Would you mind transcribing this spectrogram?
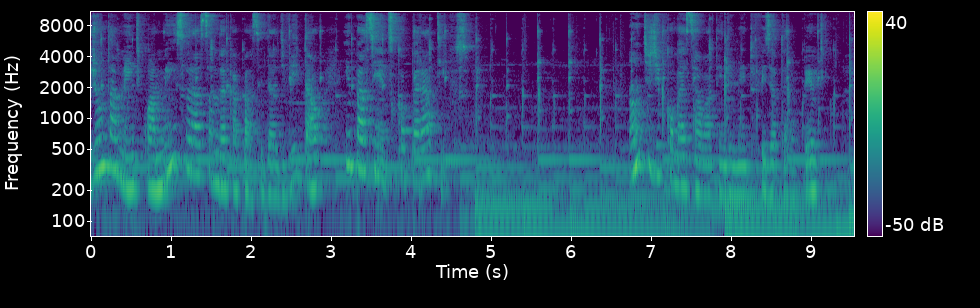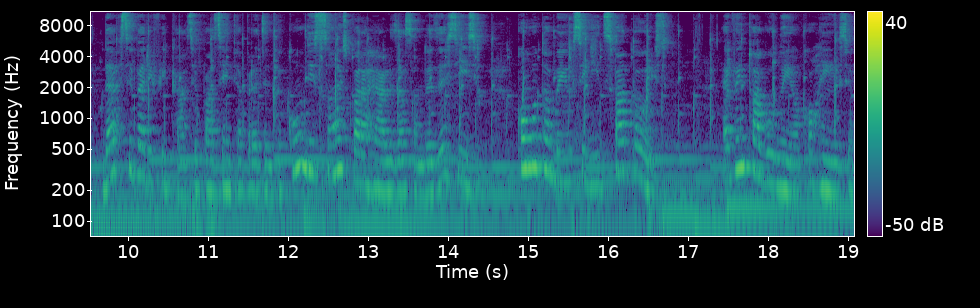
juntamente com a mensuração da capacidade vital em pacientes cooperativos. Antes de começar o atendimento fisioterapêutico, deve-se verificar se o paciente apresenta condições para a realização do exercício, como também os seguintes fatores: evento agudo em ocorrência,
